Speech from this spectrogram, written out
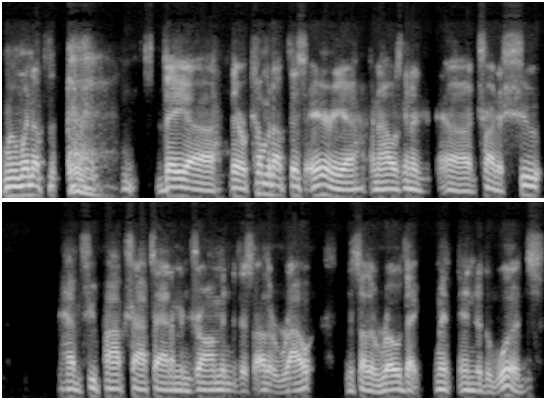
We went up. They uh they were coming up this area, and I was gonna uh, try to shoot, have a few pop shots at them, and draw them into this other route, this other road that went into the woods,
